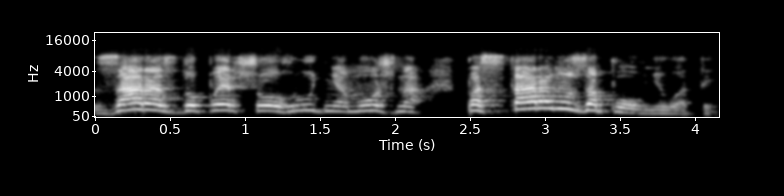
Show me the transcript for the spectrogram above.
зараз до 1 грудня можна по-старому заповнювати?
